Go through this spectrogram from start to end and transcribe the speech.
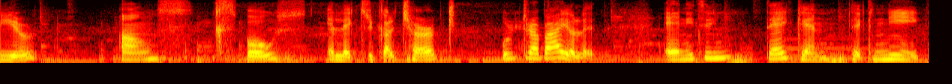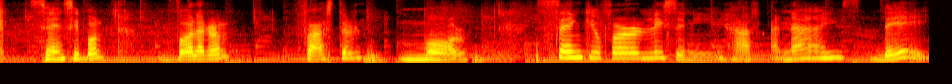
peer, ounce, expose, electrical charge, ultraviolet, anything, taken, technique, sensible, volatile, faster, more. Thank you for listening. Have a nice day.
